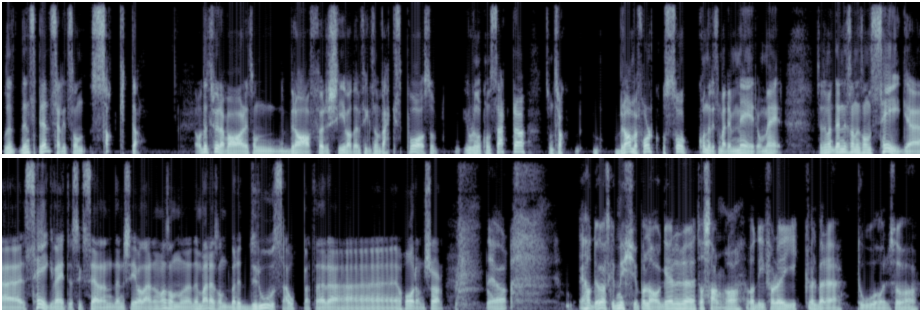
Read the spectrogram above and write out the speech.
Og den, den spredde seg litt sånn sakte. Og det tror jeg var litt sånn bra for skiva. at Den fikk sånn vekst på, og så gjorde du noen konserter som trakk bra med folk, og så kom det liksom bare mer og mer. Så det er sånn, en sånn seig, eh, seig vei til suksess, den, den skiva der. Den, var sånn, den bare, sånn, bare dro seg opp etter uh, hårene sjøl. Ja. Jeg hadde jo ganske mye på lager eh, av sanger, og derfor det gikk vel bare to år, så var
